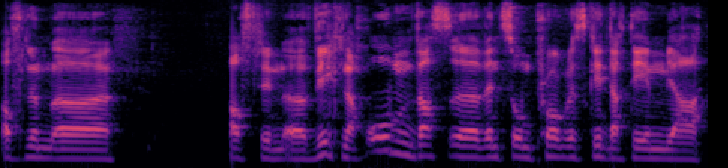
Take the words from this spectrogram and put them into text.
auf einem äh, auf dem äh, Weg nach oben, was, äh, wenn es so um Progress geht, nachdem ja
